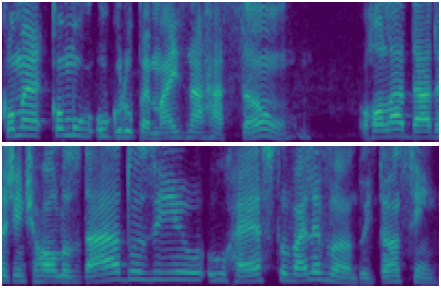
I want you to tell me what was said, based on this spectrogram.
como, é, como o grupo é mais narração, rolar dado, a gente rola os dados e o, o, resto vai levando. Então, assim,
